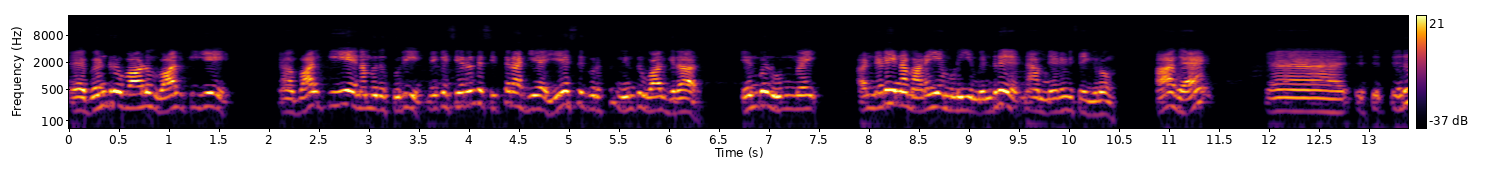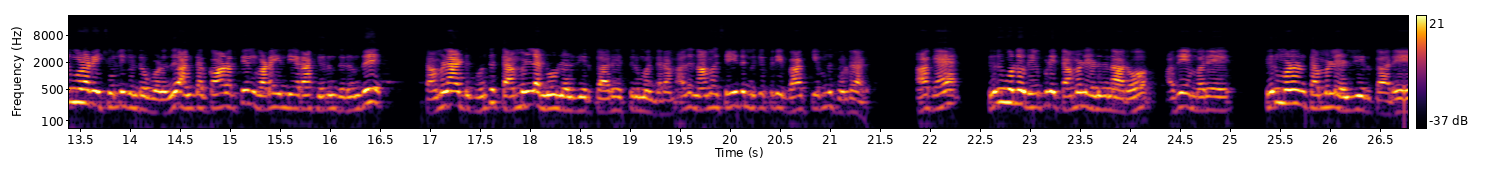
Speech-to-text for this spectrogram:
வென்று வாழும் வாழ்க்கையே வாழ்க்கையே நமது குறி. மிக சிறந்த சித்தராகிய இயேசு கிறிஸ்து நின்று வாழ்கிறார் என்பது உண்மை. அந்நிலையை நாம் அடைய முடியும் என்று நாம் நிறைவு செய்கிறோம். ஆக திருமலரை சொல்லுகின்ற பொழுது அந்த காலத்தில் வட இந்தியராக இருந்திருந்து தமிழ்நாட்டுக்கு வந்து தமிழ்ல நூல் எழுதியிருக்காரு திருமந்திரம். அது நாம செய்த மிகப்பெரிய பாக்கியம்னு சொல்றாரு. ஆக திருவள்ளுவர் எப்படி தமிழ் எழுதினாரோ அதே மாதிரி திருமணம் தமிழ் எழுதியிருக்காரு.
